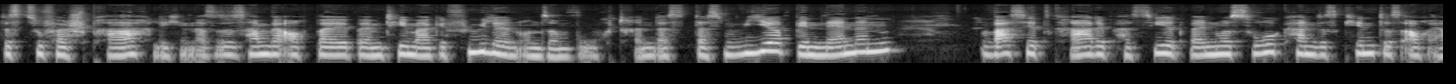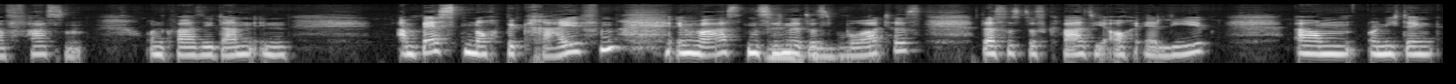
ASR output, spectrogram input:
das zu versprachlichen. Also das haben wir auch bei, beim Thema Gefühle in unserem Buch drin, dass, dass wir benennen, was jetzt gerade passiert, weil nur so kann das Kind das auch erfassen und quasi dann in am besten noch begreifen, im wahrsten Sinne des mhm. Wortes, dass es das quasi auch erlebt. Ähm, und ich denke,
